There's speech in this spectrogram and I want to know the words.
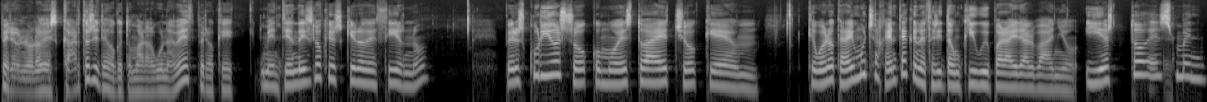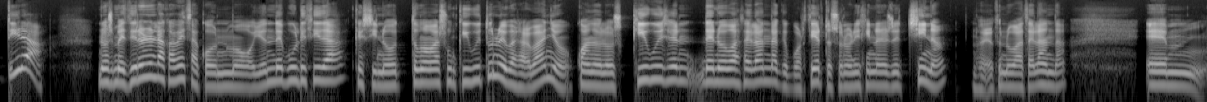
Pero no lo descarto si tengo que tomar alguna vez, pero que me entendéis lo que os quiero decir, ¿no? Pero es curioso cómo esto ha hecho que, que bueno, que hay mucha gente que necesita un kiwi para ir al baño. Y esto es mentira nos metieron en la cabeza con mogollón de publicidad que si no tomabas un kiwi tú no ibas al baño. Cuando los kiwis de Nueva Zelanda, que por cierto son originarios de China, no de Nueva Zelanda, em,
